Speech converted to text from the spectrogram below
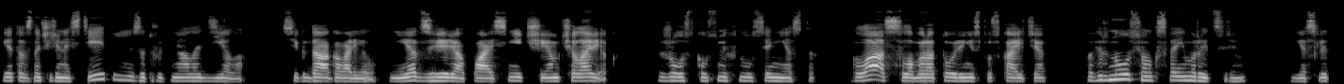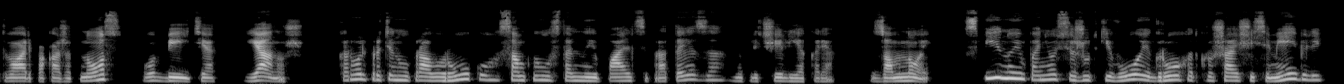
И это в значительной степени затрудняло дело. Всегда говорил, нет зверя опаснее, чем человек. Жестко усмехнулся Нестор. Глаз с лаборатории не спускайте. Повернулся он к своим рыцарям. Если тварь покажет нос, убейте. Януш. Король протянул правую руку, сомкнул стальные пальцы протеза на плече лекаря. За мной. В спину им понесся жуткий вой грохот крушащейся мебели,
